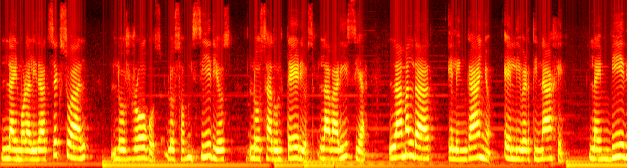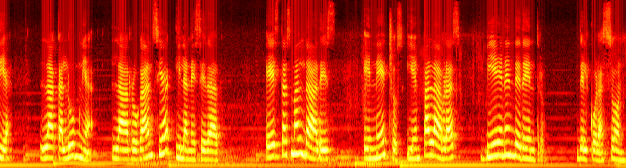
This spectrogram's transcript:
la inmoralidad sexual, los robos, los homicidios, los adulterios, la avaricia, la maldad, el engaño, el libertinaje, la envidia, la calumnia, la arrogancia y la necedad. Estas maldades, en hechos y en palabras, vienen de dentro, del corazón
